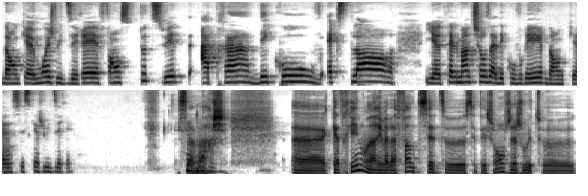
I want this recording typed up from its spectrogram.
Donc euh, moi je lui dirais fonce tout de suite, apprends, découvre, explore. Il y a tellement de choses à découvrir donc euh, c'est ce que je lui dirais. Ça marche. Catherine, on arrive à la fin de cette, cet échange. Déjà, je voulais te,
